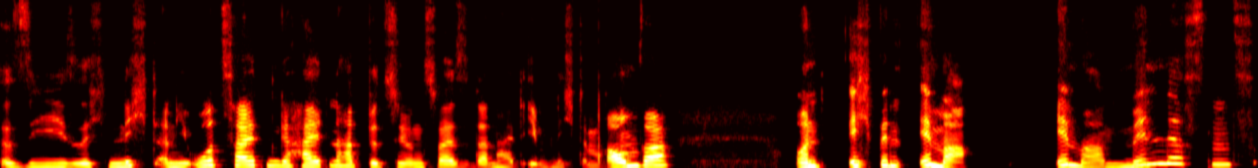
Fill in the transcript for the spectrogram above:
sie sich nicht an die Uhrzeiten gehalten hat, beziehungsweise dann halt eben nicht im Raum war. Und ich bin immer, immer mindestens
